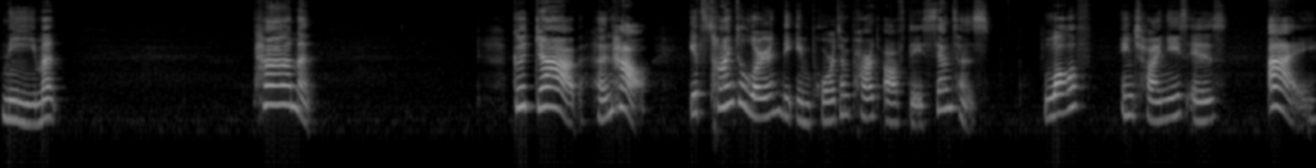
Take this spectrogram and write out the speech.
你们，他们。Good job，很好。It's time to learn the important part of this sentence. Love in Chinese is I.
